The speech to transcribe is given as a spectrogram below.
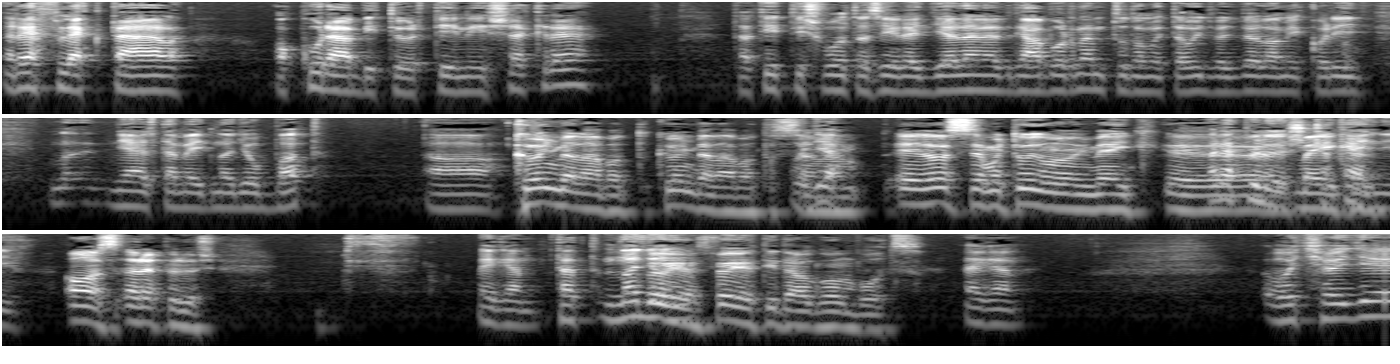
reflektál a korábbi történésekre. Tehát itt is volt azért egy jelenet, Gábor, nem tudom, hogy te hogy vagy vele, amikor így nyeltem egy nagyobbat. A, Könyvbe lábadt, könyvbe lábadt a Ugye? szemem. Én azt hiszem, hogy tudom, hogy melyik... A repülős, csak melyik ennyi. Az, a repülős. igen, tehát nagyon... Följött, följött ide a gombóc. Igen. Úgyhogy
